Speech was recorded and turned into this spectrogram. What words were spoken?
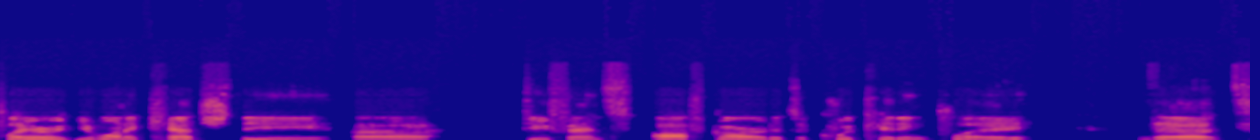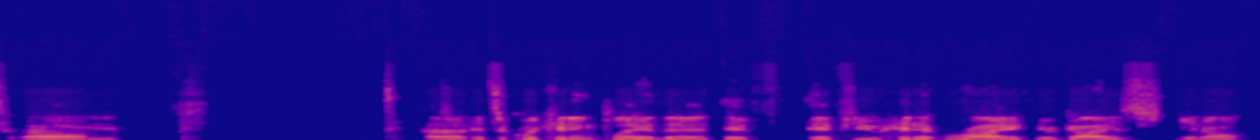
player, you want to catch the uh, defense off guard. It's a quick hitting play that um, uh, it's a quick hitting play that if if you hit it right, your guys, you know,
